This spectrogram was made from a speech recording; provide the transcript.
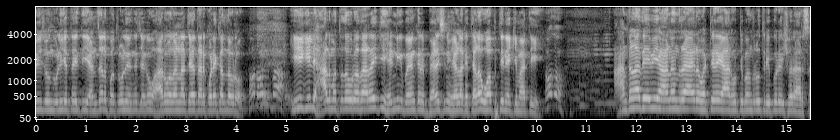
ಬೀಜ ಒಂದು ಉಳಿಯತೈತಿ ಎಂಜಲ್ ಪತ್ರೋಳಿ ಹೆಂಗ ಜಗವು ಹಾರುವುದನ್ನ ಹೇಳ್ತಾರೆ ಕೊಡೆಕಲ್ದವರು. ಈಗ ಇಲ್ಲಿ ಹಾಲು ಮತದವರು ಅದಾರ ಈಗ ಹೆಣ್ಣಿಗೆ ಭಯಂಕರ ಬೆಳೆಸಿ ನೀವು ಹೇಳಕತ್ತೇಳ, ಒಪ್ತೀನಿ ಆಕಿ ಮಾತಿ. ಹೌದು ಆನಂದ್ರಾಯರ ಹೊಟ್ಟೆಲಿ ಯಾರು ಹುಟ್ಟಿ ಬಂದರು? ತ್ರಿಪುರೇಶ್ವರ ಅರಸ.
